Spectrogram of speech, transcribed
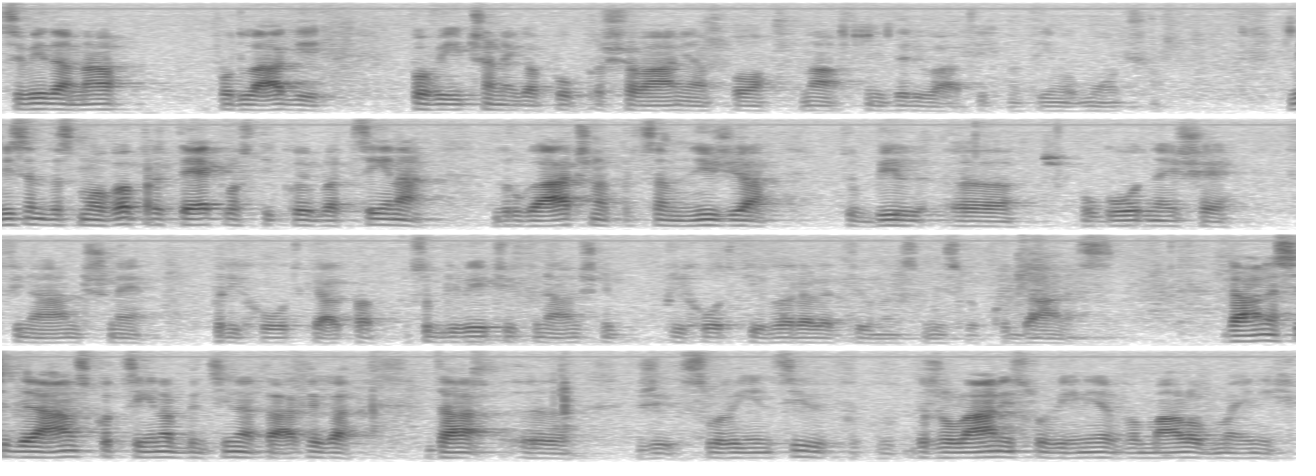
Seveda na podlagi povečanega popraševanja po naftnih derivatih na tem območju. Mislim, da smo v preteklosti, ko je bila cena drugačna, predvsem nižja, dobili uh, ugodnejše finančne prihodke ali pa so bili večji finančni prihodki v relativnem smislu kot danes. Danes je dejansko cena benzina takega, da uh, že Slovenci, državljani Slovenije v malo obmejnih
